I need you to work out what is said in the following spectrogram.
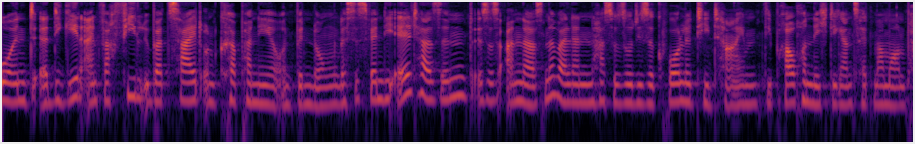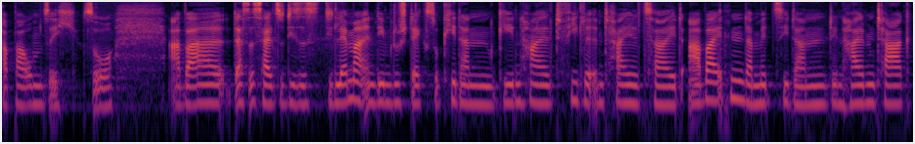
Und äh, die gehen einfach viel über Zeit und Körpernähe und Bindung. Das ist, wenn die älter sind, ist es anders, ne? Weil dann hast du so diese Quality Time. Die brauchen nicht die ganze Zeit Mama und Papa um sich. So. Aber das ist halt so dieses Dilemma, in dem du steckst, okay, dann gehen halt viele in Teilzeit arbeiten, damit sie dann den halben Tag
